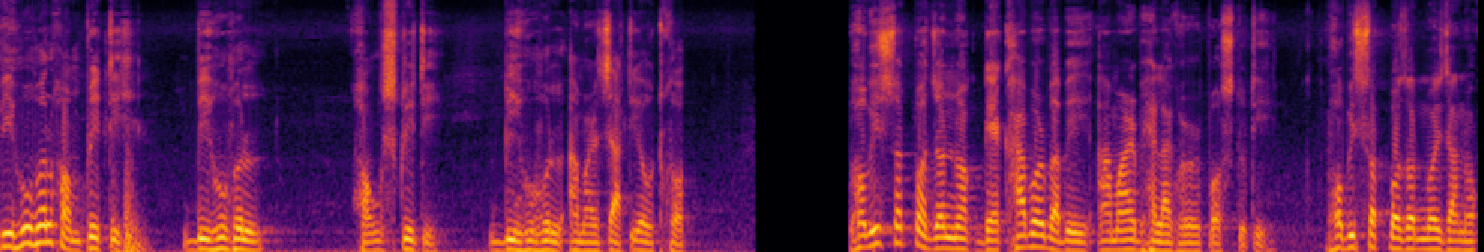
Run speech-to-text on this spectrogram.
বিহু হ'ল সম্প্ৰীতি বিহু হ'ল সংস্কৃতি বিহু হ'ল আমাৰ জাতীয় উৎসৱ। ভৱিষ্যত প্ৰজন্মক দেখাবৰ বাবেই আমাৰ ভেলাঘৰৰ প্ৰস্তুতি। ভৱিষ্যত প্ৰজন্মই জানক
